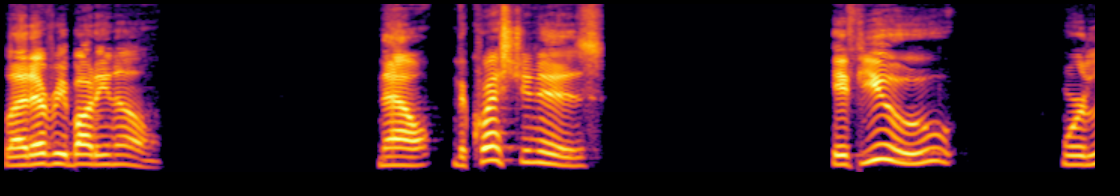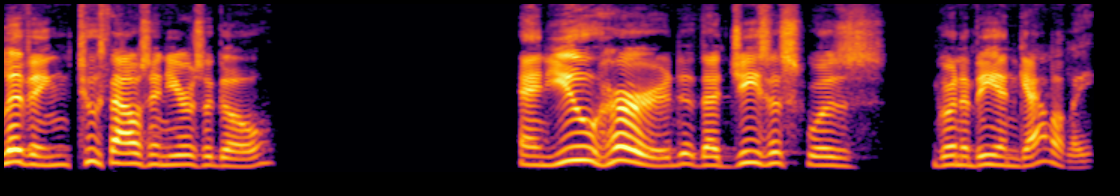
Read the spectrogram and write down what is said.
Let everybody know. Now, the question is if you were living 2,000 years ago and you heard that Jesus was going to be in Galilee,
